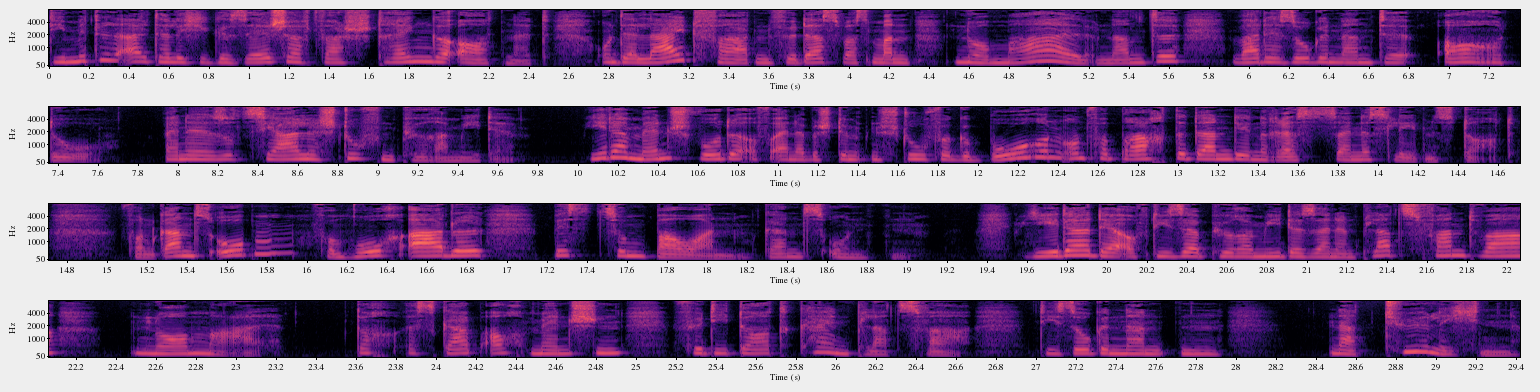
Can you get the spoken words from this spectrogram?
Die mittelalterliche Gesellschaft war streng geordnet, und der Leitfaden für das, was man normal nannte, war der sogenannte Ordo, eine soziale Stufenpyramide. Jeder Mensch wurde auf einer bestimmten Stufe geboren und verbrachte dann den Rest seines Lebens dort. Von ganz oben, vom Hochadel, bis zum Bauern, ganz unten. Jeder, der auf dieser Pyramide seinen Platz fand, war normal. Doch es gab auch Menschen, für die dort kein Platz war, die sogenannten natürlichen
